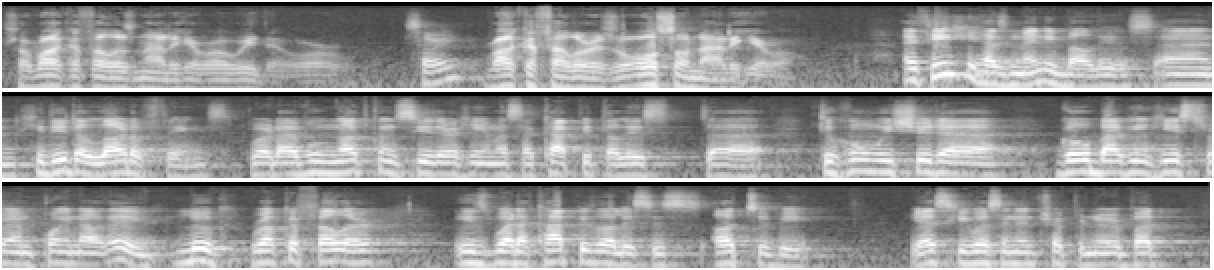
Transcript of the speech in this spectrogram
So Rockefeller's not a hero either, or Sorry? Rockefeller is also not a hero. I think he has many values and he did a lot of things, but I will not consider him as a capitalist uh, to whom we should uh, go back in history and point out, hey, look, Rockefeller is what a capitalist is, ought to be. Yes, he was an entrepreneur, but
